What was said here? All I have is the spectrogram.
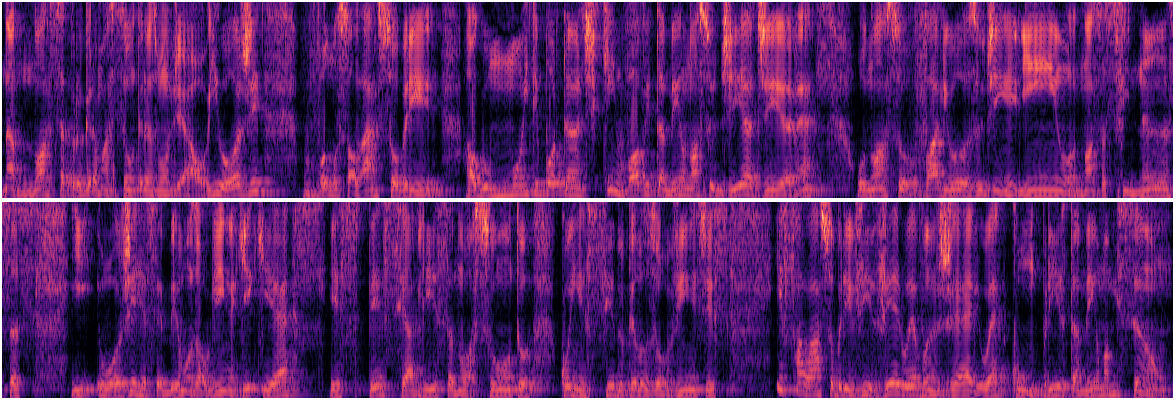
na nossa programação transmundial. E hoje vamos falar sobre algo muito importante que envolve também o nosso dia a dia, né? O nosso valioso dinheirinho, nossas finanças. E hoje recebemos alguém aqui que é especialista no assunto, conhecido pelos ouvintes e falar sobre viver o Evangelho é cumprir também uma missão.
